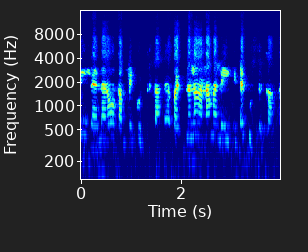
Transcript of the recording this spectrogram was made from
இந்த எல்லாரும் கம்ப்ளைண்ட் கொடுத்திருக்காங்க. பர்சனலா அண்ணாமலை கிட்ட கொடுத்திருக்காங்க.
